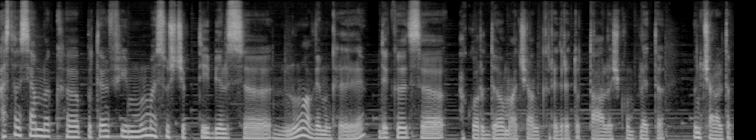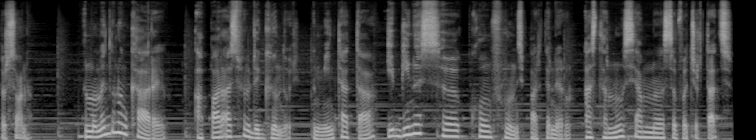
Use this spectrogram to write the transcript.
Asta înseamnă că putem fi mult mai susceptibili să nu avem încredere decât să acordăm acea încredere totală și completă în cealaltă persoană. În momentul în care apar astfel de gânduri în mintea ta, e bine să confrunți partenerul. Asta nu înseamnă să vă certați,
